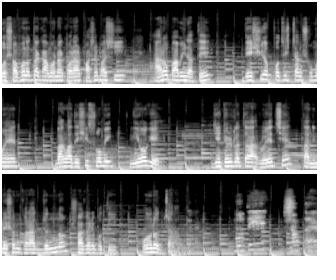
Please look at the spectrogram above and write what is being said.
ও সফলতা কামনা করার পাশাপাশি আরব আমিরাতে দেশীয় প্রতিষ্ঠানসমূহের বাংলাদেশি শ্রমিক নিয়োগে যে জটিলতা রয়েছে, তা নিরসন করার জন্য সরকারের প্রতি অনুরোধ জানান প্রতি সপ্তাহে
